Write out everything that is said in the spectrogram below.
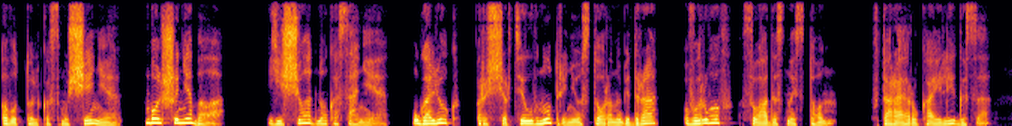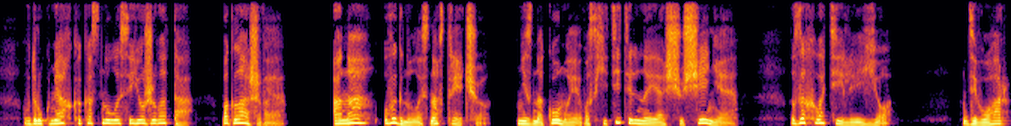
А вот только смущения больше не было. Еще одно касание. Уголек расчертил внутреннюю сторону бедра, вырвав сладостный стон. Вторая рука Элигаса вдруг мягко коснулась ее живота, поглаживая. Она выгнулась навстречу. Незнакомые восхитительные ощущения захватили ее, Девуар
